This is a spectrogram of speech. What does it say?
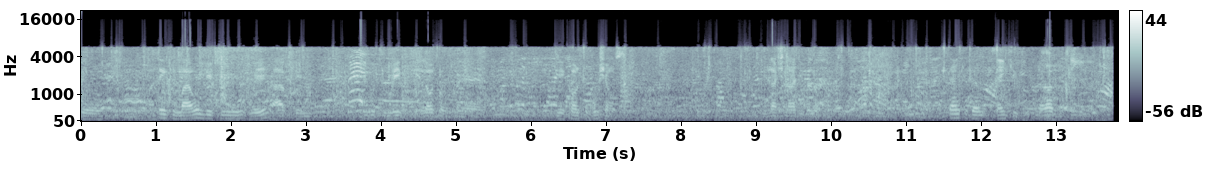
So I think in my own little way, I've been able to make a lot of uh, contributions to national development. Thank you. Thank you.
